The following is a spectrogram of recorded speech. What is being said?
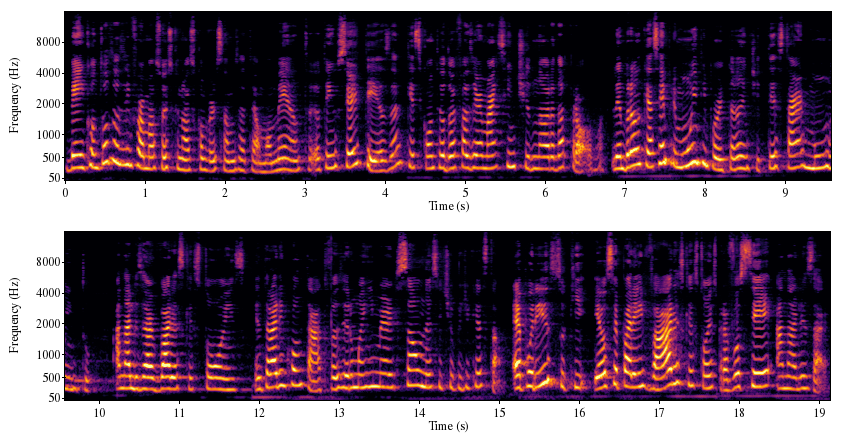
Bem, com todas as informações que nós conversamos até o momento, eu tenho certeza que esse conteúdo vai fazer mais sentido na hora da prova. Lembrando que é sempre muito importante testar muito analisar várias questões, entrar em contato, fazer uma imersão nesse tipo de questão. É por isso que eu separei várias questões para você analisar.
